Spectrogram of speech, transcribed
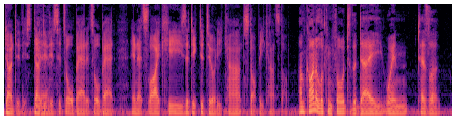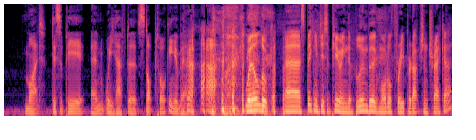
"Don't do this. Don't do this. It's all bad. It's all bad." And it's like he's addicted to it. He can't stop. He can't stop. I'm kind of looking forward to the day when Tesla might disappear and we have to stop talking about it. well, look, uh, speaking of disappearing, the Bloomberg Model 3 production tracker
